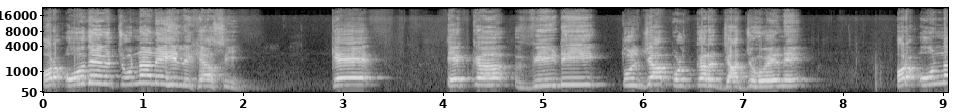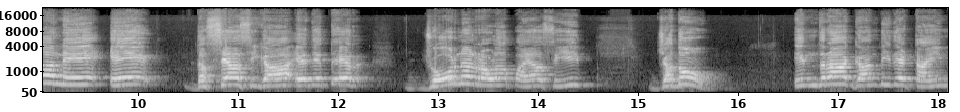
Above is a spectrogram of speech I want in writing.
ਔਰ ਉਹਦੇ ਵਿੱਚ ਉਹਨਾਂ ਨੇ ਹੀ ਲਿਖਿਆ ਸੀ ਕਿ ਇੱਕ ਵੀਡੀ ਤੁਲਜਾ ਪੁਲਕਰ ਜੱਜ ਹੋਏ ਨੇ। ਔਰ ਉਹਨਾਂ ਨੇ ਇਹ ਦੱਸਿਆ ਸੀਗਾ, ਇਹਦੇ ਤੇ ਜ਼ੋਰ ਨਾਲ ਰੌਲਾ ਪਾਇਆ ਸੀ, ਜਦੋਂ ਇੰਦਰਾ ਗਾਂਧੀ ਦੇ ਟਾਈਮ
